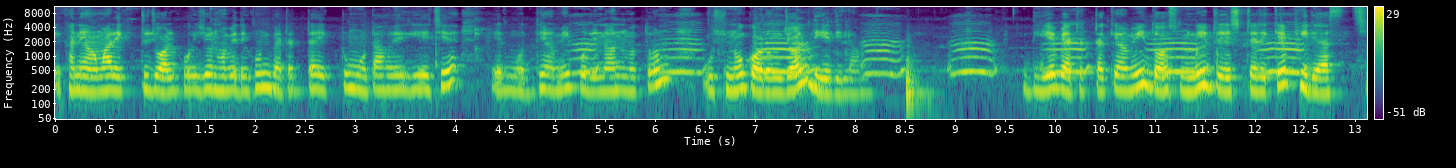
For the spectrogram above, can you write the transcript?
এখানে আমার একটু জল প্রয়োজন হবে। দেখুন, ব্যাটারটা একটু মোটা হয়ে গিয়েছে। এর মধ্যে আমি পরিমাণ মতন উষ্ণ গরম জল দিয়ে দিলাম। দিয়ে ব্যাটারটাকে আমি দশ মিনিট রেস্টে রেখে ফিরে আসছি।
